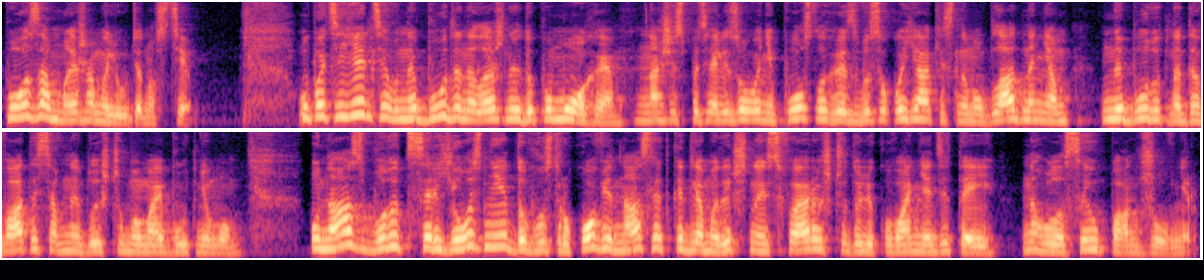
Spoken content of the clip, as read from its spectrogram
поза межами людяності. У пацієнтів не буде належної допомоги. Наші спеціалізовані послуги з високоякісним обладнанням не будуть надаватися в найближчому майбутньому. У нас будуть серйозні довгострокові наслідки для медичної сфери щодо лікування дітей, наголосив пан Жовнір.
